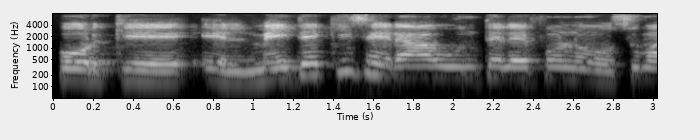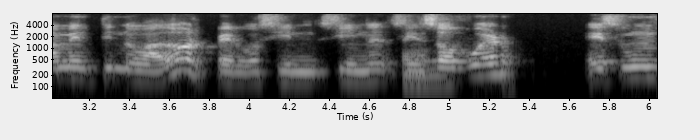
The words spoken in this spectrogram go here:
porque el Mate X era un teléfono sumamente innovador, pero sin, sin, sin software es un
